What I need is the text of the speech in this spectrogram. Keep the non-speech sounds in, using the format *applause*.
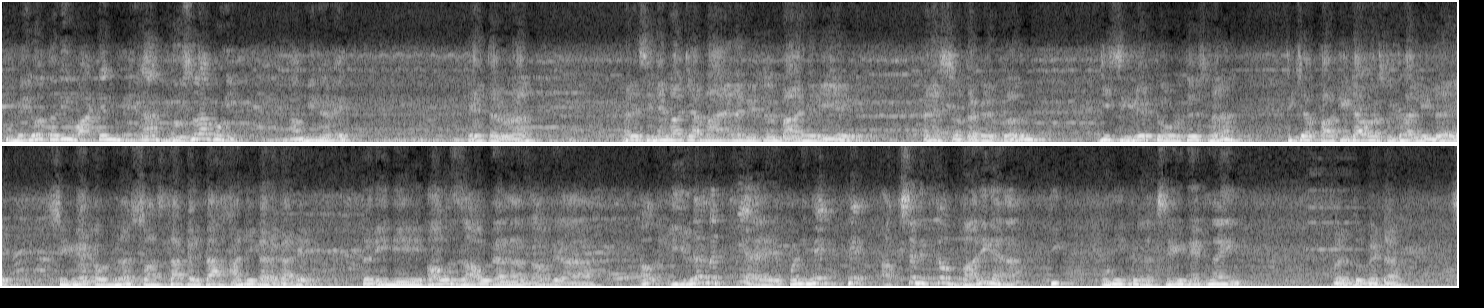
मेलो तरी वाटेल मेला दुसरा कोणी. आम्ही नव्हे. हे तरुणा अरे सिनेमाच्या मायानगरीतून बाहेर ये. अरे स्वतःकडे बघ. जी सिगरेट तू ओढतोयस ना तिच्या पाकिटावर सुद्धा लिहिलंय सिगरेट ओढणं स्वास्थ्याकरिता हानिकारक आहे. तरीही अहो जाऊ द्या ना जाऊ द्या. अहो लिहिलं नक्की आहे पण हे हे अक्षर इतकं बारीक आहे ना. कोणी इकडे लक्षही देत नाही. परंतु बेटा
